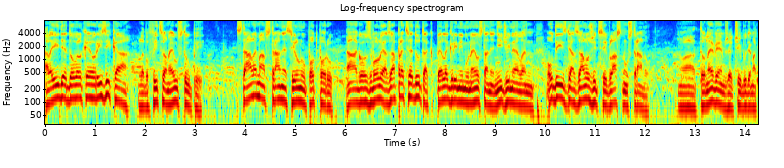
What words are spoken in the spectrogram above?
Ale ide do veľkého rizika, lebo Fico neustúpi. Stále má v strane silnú podporu. A ak ho zvolia za predsedu, tak Pelegrini mu neostane nič iné, len odísť a založiť si vlastnú stranu. No a to neviem, že či bude mať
